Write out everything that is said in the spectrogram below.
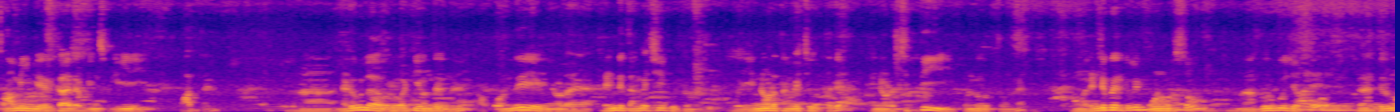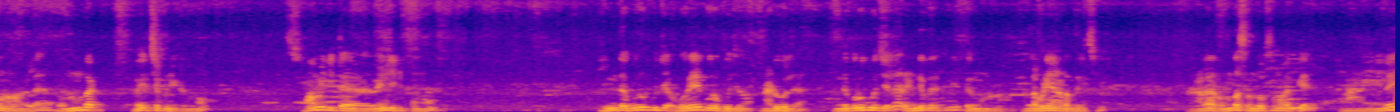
சாமி இங்கே இருக்கார் அப்படின்னு சொல்லி பார்த்தேன். நடுவில் ஒரு வாட்டி வந்திருந்தேன். அப்போ வந்து என்னோடய ரெண்டு தங்கச்சியை கூப்பிட்டு வந்தேன் என்னோடய தங்கச்சி ஒருத்தர் என்னோடய சித்தி பொண்ணு ஒருத்தவங்க. அவங்க ரெண்டு பேருக்குமே போன வருஷம் குரு பூஜை அப்போ திருமணம் ஆகலை. ரொம்ப முயற்சி பண்ணிகிட்டு இருந்தோம். சுவாமிக்கிட்ட வேண்டிட்டு போனோம். இந்த குரு பூஜை ஒரே குரு பூஜை தான் நடுவில் இந்த குரு பூஜையில் ரெண்டு பேருக்குமே திருமணம் நல்லபடியாக நடந்துருச்சு. அதனால் ரொம்ப சந்தோஷமாக இருக்குது நான் இனிமே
